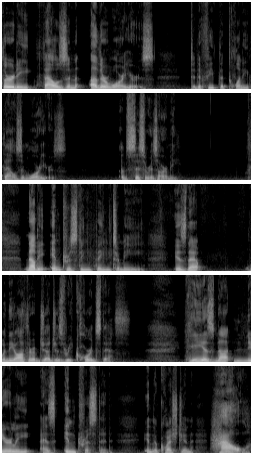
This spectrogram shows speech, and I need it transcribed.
30,000 other warriors to defeat the 20,000 warriors of Sisera's army. Now, the interesting thing to me is that when the author of Judges records this, he is not nearly as interested in the question, how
